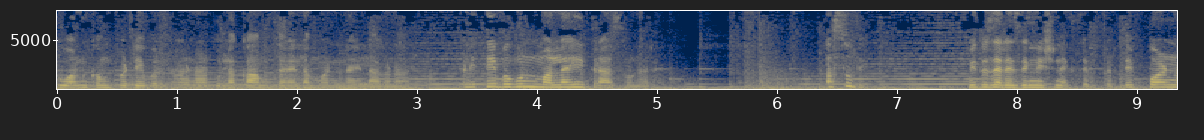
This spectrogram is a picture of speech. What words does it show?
तू अनकम्फर्टेबल राहणार तुला काम करायला मन नाही लागणार आणि ते बघून मलाही त्रास होणार आहे. असू दे मी तुझं रेझिग्नेशन एक्सेप्ट करते पण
